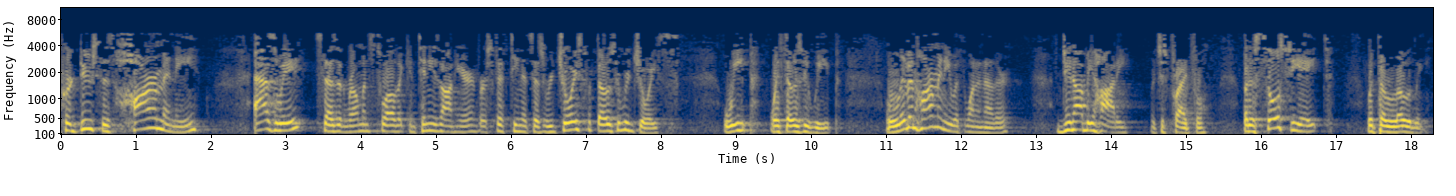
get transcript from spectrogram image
produces harmony as we, says in Romans 12, it continues on here in verse 15, it says, Rejoice with those who rejoice, weep with those who weep, live in harmony with one another, do not be haughty, which is prideful, but associate with the lowly.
